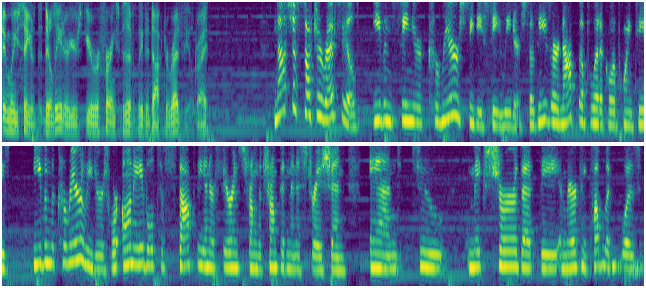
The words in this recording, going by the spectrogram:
and when you say their leader, you're, you're referring specifically to Dr. Redfield, right? Not just Dr. Redfield, even senior career CDC leaders. So these are not the political appointees. Even the career leaders were unable to stop the interference from the Trump administration and to make sure that the American public was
